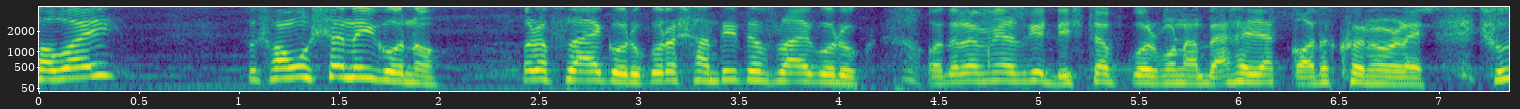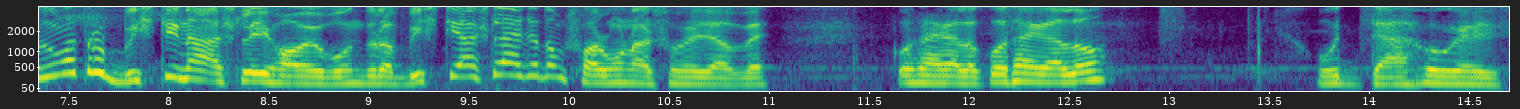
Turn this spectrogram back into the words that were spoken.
সবাই। তো সমস্যা নেই কোনো। ওরা ফ্লাই করুক, ওরা শান্তিতে ফ্লাই করুক। ওদের আমি আজকে ডিস্টার্ব করব না, দেখা যাক কতক্ষণ ওড়ে। শুধুমাত্র বৃষ্টি না আসলেই হবে বন্ধুরা। বৃষ্টি আসলে একদম সর্বনাশ হয়ে যাবে। কোথায় গেল কোথায় গেল? ও দেখো গাইজ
